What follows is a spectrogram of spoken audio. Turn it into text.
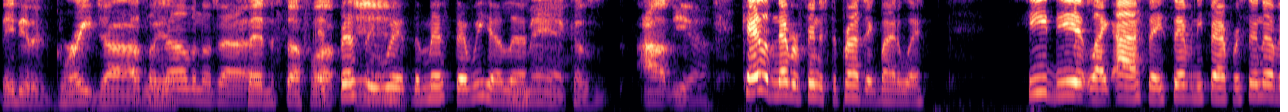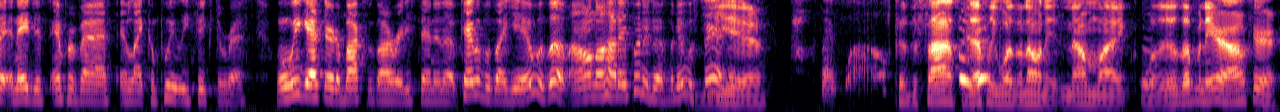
They did a great a job with phenomenal job, setting stuff up, especially with the mess that we had left. man. Because I yeah. Caleb never finished the project, by the way. He did like I say seventy five percent of it, and they just improvised and like completely fixed the rest. When we got there, the box was already standing up. Caleb was like, "Yeah, it was up. I don't know how they put it up, but it was standing." Yeah, I was like, "Wow." because the size definitely wasn't on it, and I'm like, well, it was up in the air. I don't care.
